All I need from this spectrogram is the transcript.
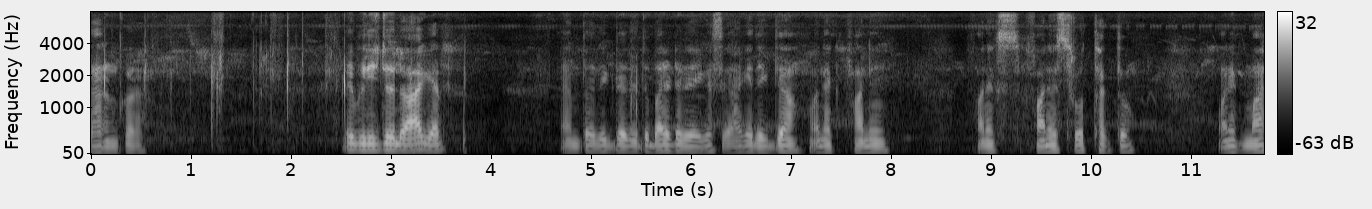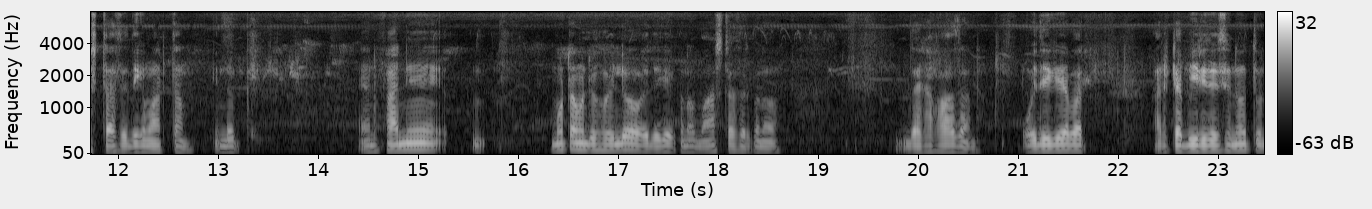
ধারণ করা। এই ব্রিজটা হলো আগের। এখন তো দিক দিয়ে যেহেতু বাড়িটা রয়ে গেছে, আগে দিক দিয়ে অনেক পানি অনেক পানির স্রোত থাকতো। অনেক মাছ টাছ এদিকে মারতাম। কিন্তু এখন পানি মোটামুটি হইলেও ওইদিকে কোনো মাছ টাছের কোনো দেখা পাওয়া যায় না ওইদিকে আবার আরেকটা ব্রিজ আছে নতুন।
